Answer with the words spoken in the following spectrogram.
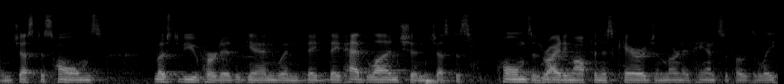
and Justice Holmes. Most of you have heard it again when they, they've had lunch and Justice Holmes is riding off in his carriage and Learned Hand supposedly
